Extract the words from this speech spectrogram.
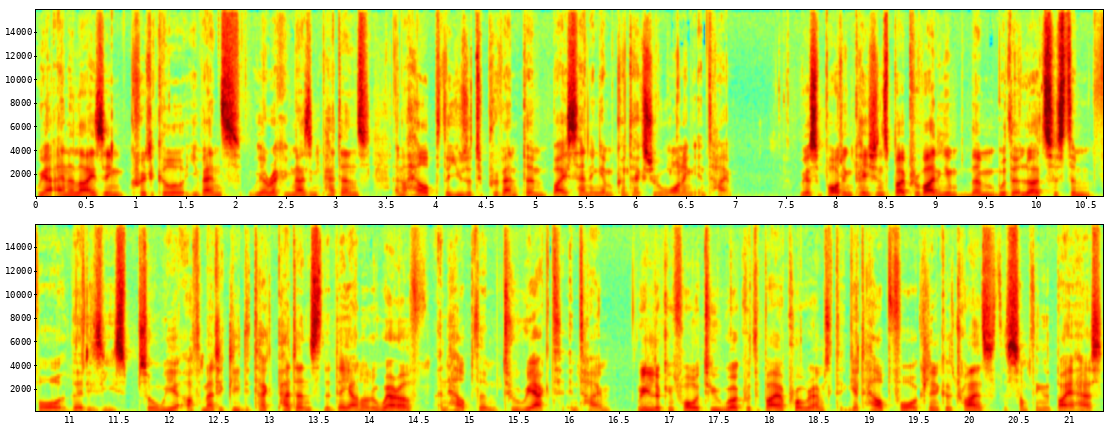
we are analyzing critical events, we are recognizing patterns, and help the user to prevent them by sending them contextual warning in time. We are supporting patients by providing them with an alert system for their disease. So we automatically detect patterns that they are not aware of and help them to react in time. Really looking forward to work with the Bayer programs to get help for clinical trials. This is something that Bayer has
